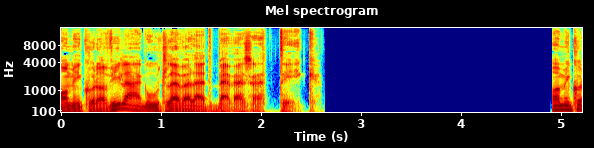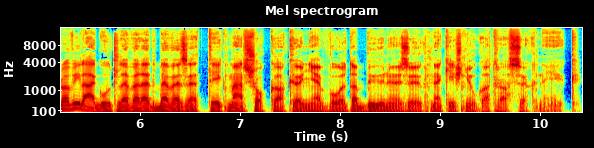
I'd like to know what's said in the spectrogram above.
amikor a világútlevelet bevezették. Amikor a világútlevelet bevezették, már sokkal könnyebb volt a bűnözőknek is nyugatra szökniük.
